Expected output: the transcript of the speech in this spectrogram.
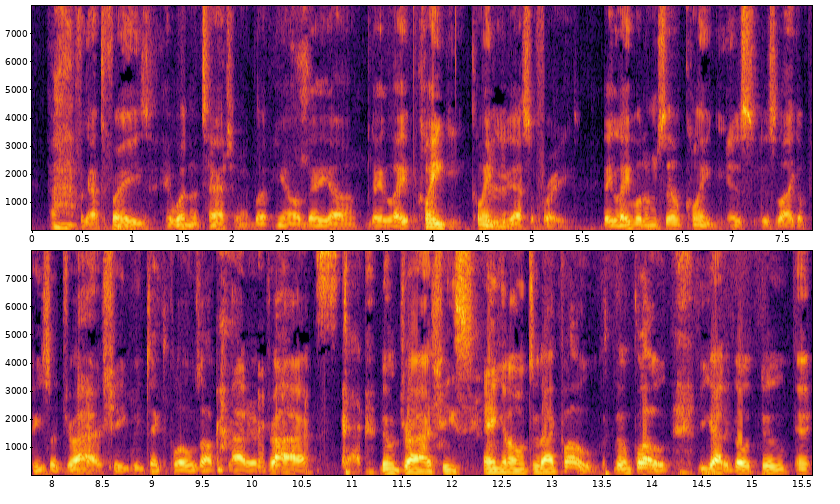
I forgot the phrase. It wasn't attachment, but you know they uh, they lay clingy, clingy. Mhm. That's a phrase. They label themselves clingy. It's it's like a piece of dryer sheet. We take the clothes off out of the dryer, them dry sheets hanging on to that clothes. Them clothes you got to go through and,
